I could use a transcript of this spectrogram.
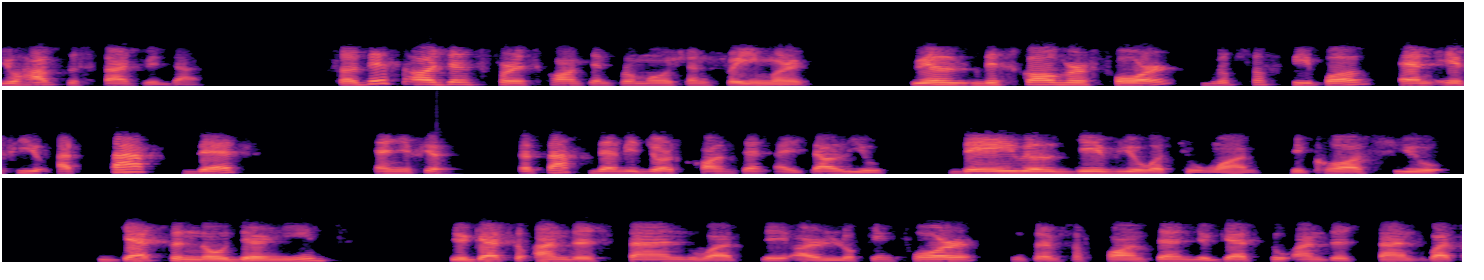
you have to start with that. So this audience first content promotion framework will discover four groups of people. And if you attack this, and if you attack them with your content, I tell you, they will give you what you want because you get to know their needs. You get to understand what they are looking for in terms of content. You get to understand what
